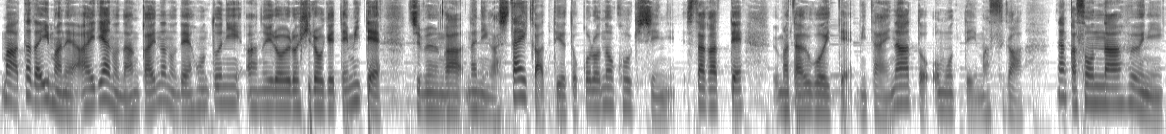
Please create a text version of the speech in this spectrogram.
まあ、ただ今ね、アイデアの段階なので、本当にあのいろいろ広げてみて、自分が何がしたいかっていうところの好奇心に従って、また動いてみたいなと思っていますが、なんかそんな風に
